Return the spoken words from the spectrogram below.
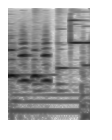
Ha ha ha ha!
